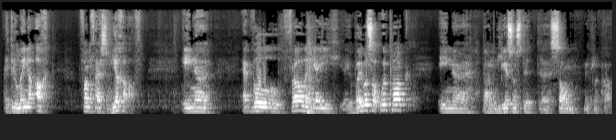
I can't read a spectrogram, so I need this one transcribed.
uit Romeine 8 van vers 9 af. En uh ek wil vra dat jy jou Bybel sal oopmaak en uh dan lees ons dit uh saam met mekaar.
